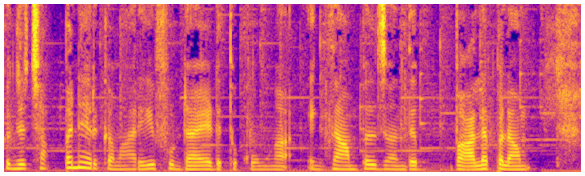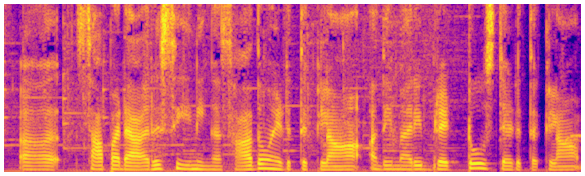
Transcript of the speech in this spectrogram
கொஞ்சம் சப்பன்னு இருக்க மாதிரி ஃபுட்டாக எடுத்துக்கோங்க. எக்ஸாம்பிள்ஸ் வந்து வாழைப்பழம் சாப்பாடு அரிசி நீங்கள் சாதம் எடுத்துக்கலாம். அதே மாதிரி பிரெட் டோஸ்ட் எடுத்துக்கலாம்.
